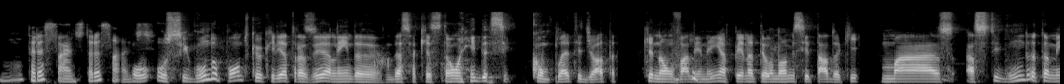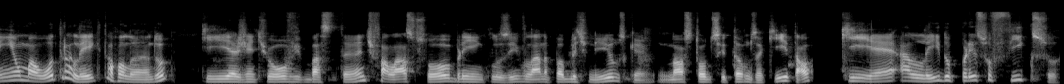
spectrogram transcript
Hum, interessante, interessante. O, o segundo ponto que eu queria trazer, além da, dessa questão aí desse completo idiota, que não vale nem a pena ter o nome citado aqui, mas a segunda também é uma outra lei que está rolando, que a gente ouve bastante falar sobre, inclusive lá na Public News, que nós todos citamos aqui e tal, que é a lei do preço fixo.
